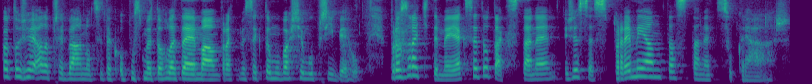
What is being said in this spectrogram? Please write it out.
Protože je ale před Vánoci, tak opusme tohle téma, vraťme se k tomu vašemu příběhu. Prozraďte mi, jak se to tak stane, že se z premianta stane cukrář.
